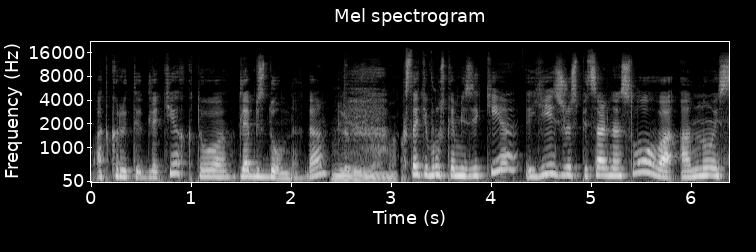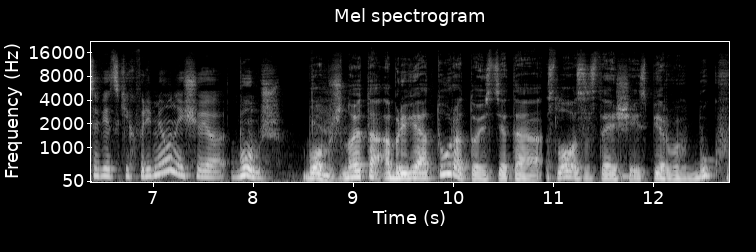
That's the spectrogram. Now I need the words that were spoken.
открыты для тех, кто... для бездомных, да? Для бездомных. Кстати, в русском языке есть же специальное слово, оно из советских времен еще бомж. Бомж, но это аббревиатура, то есть это слово, состоящее из первых букв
